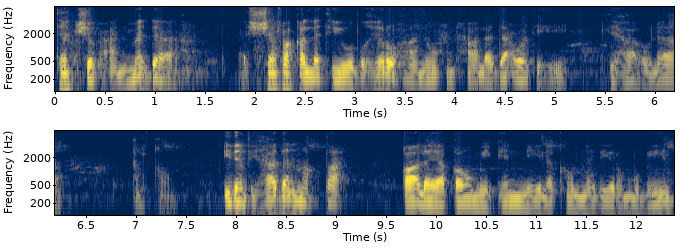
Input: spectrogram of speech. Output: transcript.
تكشف عن مدى الشفقة التي يظهرها نوح حال دعوته لهؤلاء القوم. إذا في هذا المقطع قال يا قوم إني لكم نذير مبين.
